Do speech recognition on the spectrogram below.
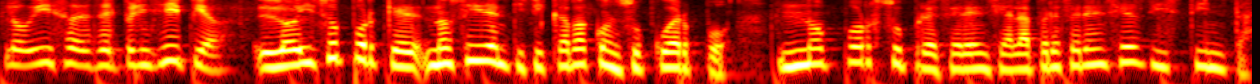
lo hizo desde el principio? Lo hizo porque no se identificaba con su cuerpo, no por su preferencia. La preferencia es distinta.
